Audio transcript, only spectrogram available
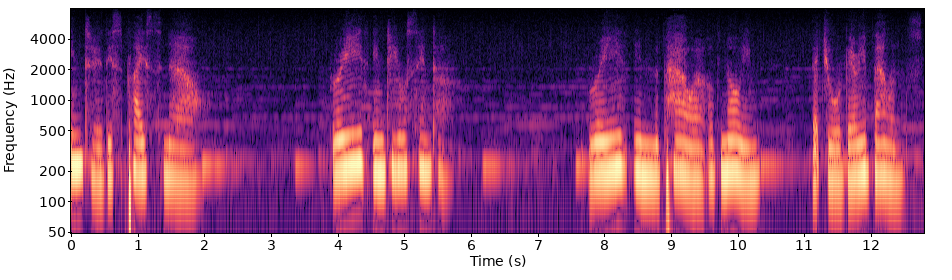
into this place now. Breathe into your center. Breathe in the power of knowing that you're very balanced,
